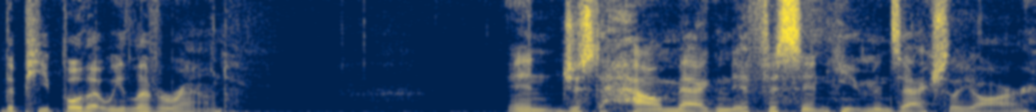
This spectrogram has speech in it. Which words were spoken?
the people that we live around and just how magnificent humans actually are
